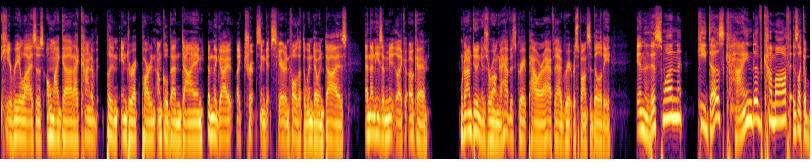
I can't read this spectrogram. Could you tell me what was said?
he realizes, oh my god, I kind of played an indirect part in Uncle Ben dying. And the guy like trips and gets scared and falls out the window and dies. And then he's immediately like, okay, what I'm doing is wrong. I have this great power. I have to have great responsibility. In this one, he does kind of come off as like a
